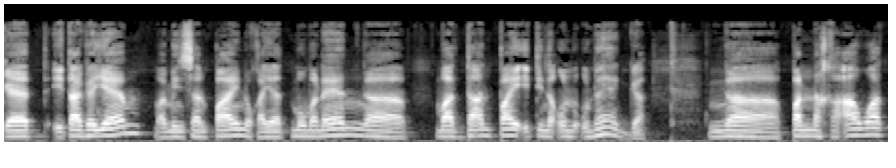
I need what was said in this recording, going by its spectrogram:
Ket itagayem maminsan pay no kayat mo manen nga madaan pay iti naununeg nga panakaawat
